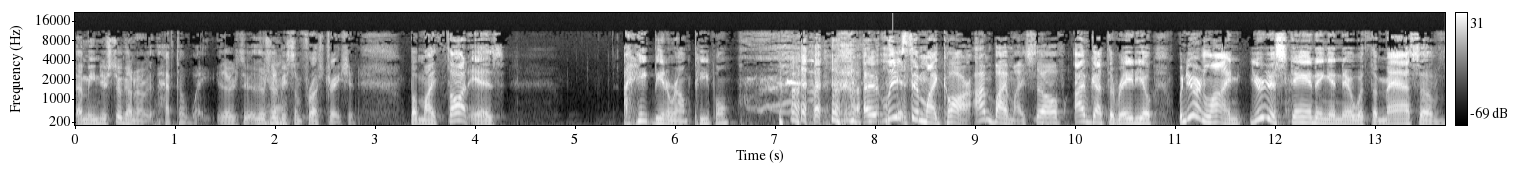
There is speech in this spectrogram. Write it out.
I mean, you're still gonna have to wait. There's, there's gonna be some frustration. But my thought is, I hate being around people. At least in my car, I'm by myself. I've got the radio. When you're in line, you're just standing in there with the mass of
